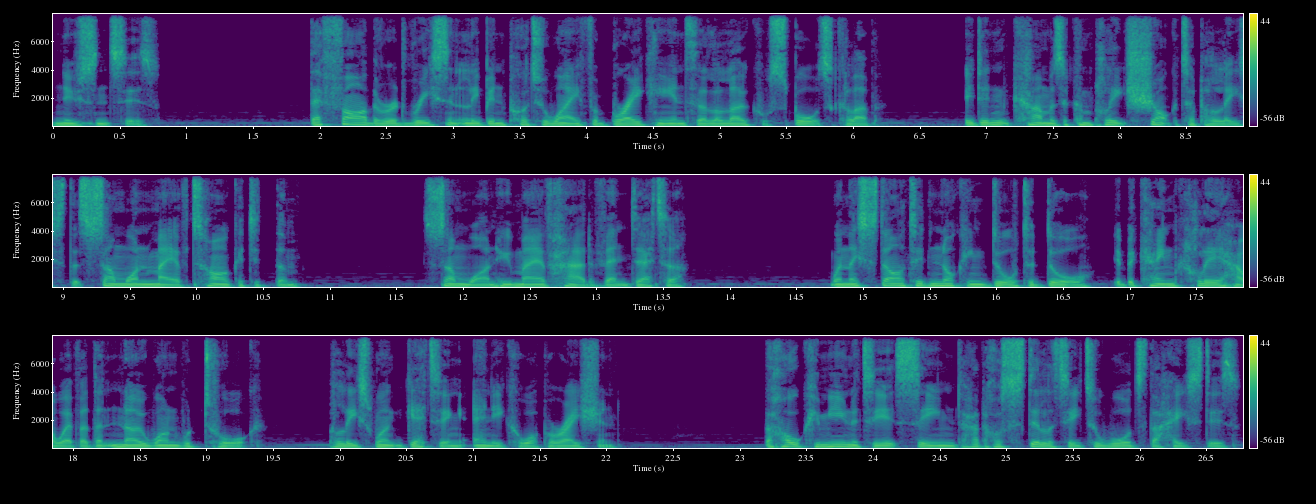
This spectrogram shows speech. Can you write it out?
nuisances. Their father had recently been put away for breaking into the local sports club. It didn't come as a complete shock to police that someone may have targeted them. Someone who may have had a vendetta. When they started knocking door to door, it became clear, however, that no one would talk. Police weren't getting any cooperation. The whole community, it seemed, had hostility towards the Hasties.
